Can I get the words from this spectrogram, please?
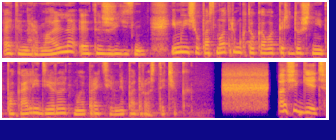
Это нормально, это жизнь. И мы еще посмотрим, кто кого передушнит, пока лидирует мой противный подросточек. Офигеть.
